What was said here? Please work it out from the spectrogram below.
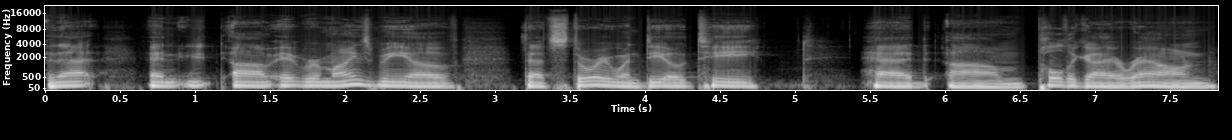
And that, and um, it reminds me of that story when DOT had um, pulled a guy around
